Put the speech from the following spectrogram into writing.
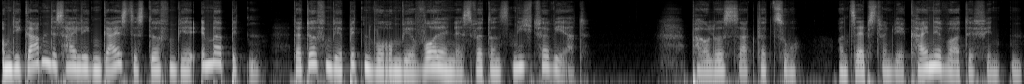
Um die Gaben des Heiligen Geistes dürfen wir immer bitten. Da dürfen wir bitten, worum wir wollen, es wird uns nicht verwehrt. Paulus sagt dazu, und selbst wenn wir keine Worte finden,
